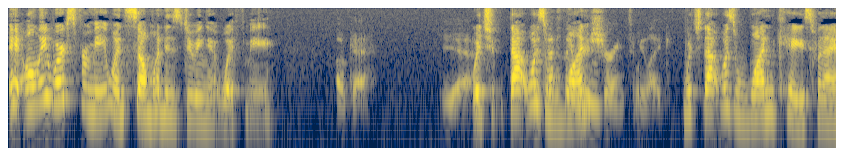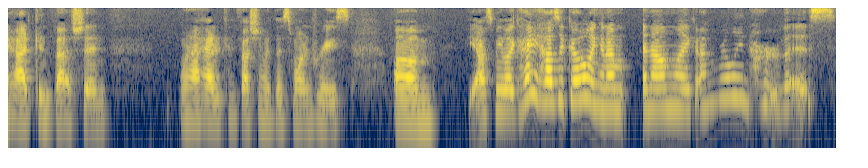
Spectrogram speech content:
It only works for me when someone is doing it with me. Okay, yeah. Which that was one reassuring to be like, which that was one case when I had confession, when I had a confession with this one priest. Um, he asked me like, "Hey, how's it going?" And I'm and I'm like, "I'm really nervous."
